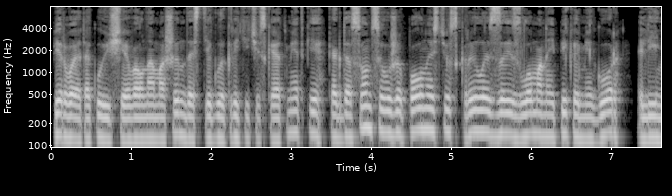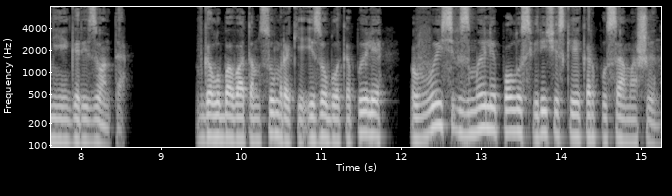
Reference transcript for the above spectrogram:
Первая атакующая волна машин достигла критической отметки, когда солнце уже полностью скрылось за изломанной пиками гор линии горизонта. В голубоватом сумраке из облака пыли ввысь взмыли полусферические корпуса машин.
